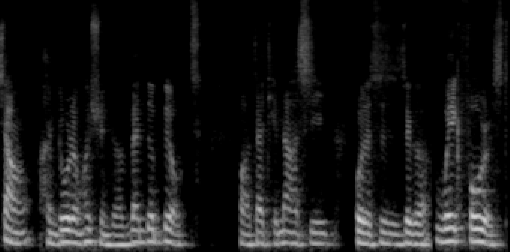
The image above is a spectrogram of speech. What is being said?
像很多人会选择 Vanderbilt。啊，在田纳西或者是这个 Wake Forest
